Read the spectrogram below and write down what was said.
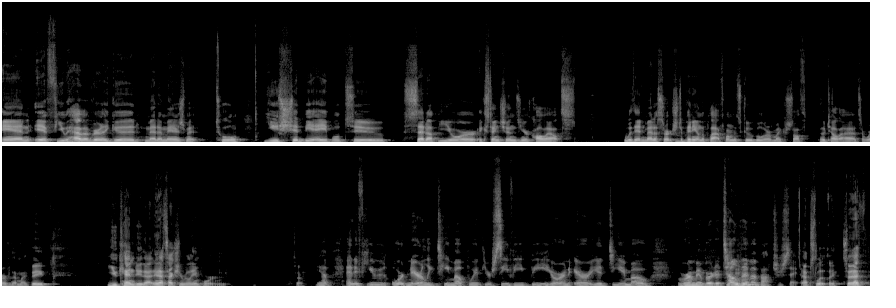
and if you have a very good meta management tool, you should be able to set up your extensions and your call outs within meta search, mm-hmm. depending on the platform, it's Google or Microsoft Hotel Ads or wherever that might be. You can do that. And that's actually really important. So, yep. And if you ordinarily team up with your CVB or an area DMO, remember to tell mm-hmm. them about your sale. Absolutely. So that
